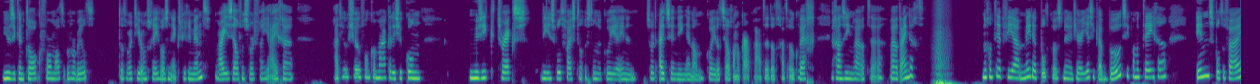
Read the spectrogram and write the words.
Music and Talk format bijvoorbeeld. Dat wordt hier omschreven als een experiment, waar je zelf een soort van je eigen radioshow van kan maken. Dus je kon muziektracks die in Spotify stonden, kon je in een soort uitzending en dan kon je dat zelf aan elkaar praten. Dat gaat ook weg. We gaan zien waar het, uh, waar het eindigt. Nog een tip via mede-podcast manager Jessica Boots, die kwam ik tegen. In Spotify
